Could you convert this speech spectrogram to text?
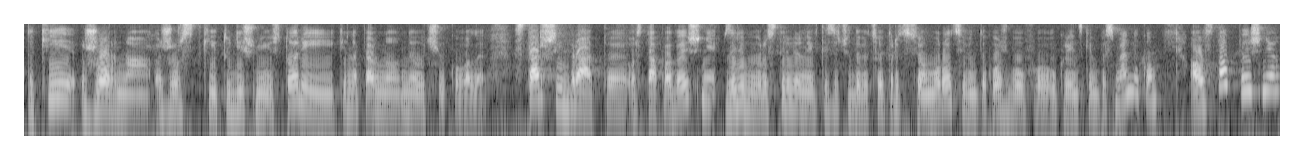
такі жорна, жорсткі тодішньої історії, які, напевно, не очікували. Старший брат е, Остапа Вишні взагалі був розстріляний в 1937 році. Він також був українським письменником. А Остап Вишня,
